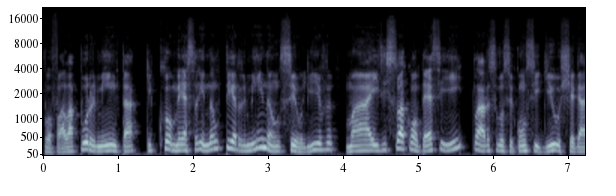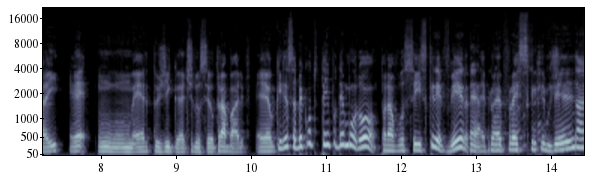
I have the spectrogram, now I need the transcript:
vou falar por mim, tá? Que começam e não terminam o seu livro, mas isso acontece e, claro, se você conseguiu chegar aí, é um, um mérito gigante do seu trabalho. É, eu queria saber quanto tempo demorou para você escrever. É, né, para escrever, tá,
